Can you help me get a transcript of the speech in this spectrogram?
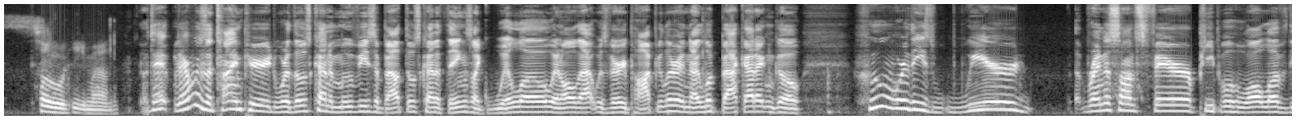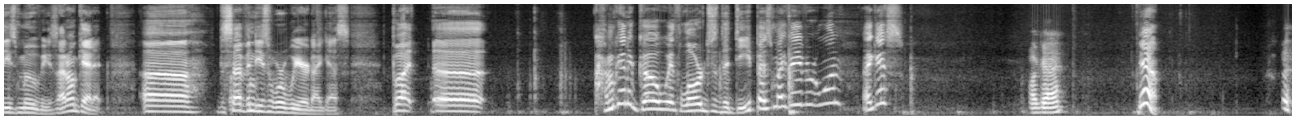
So He-Man. there, there was a time period where those kind of movies about those kind of things, like Willow and all that, was very popular. And I look back at it and go, who were these weird Renaissance fair people who all love these movies? I don't get it. Uh, the 70s were weird, I guess. But, uh, I'm gonna go with Lords of the Deep as my favorite one, I guess. Okay. Yeah.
